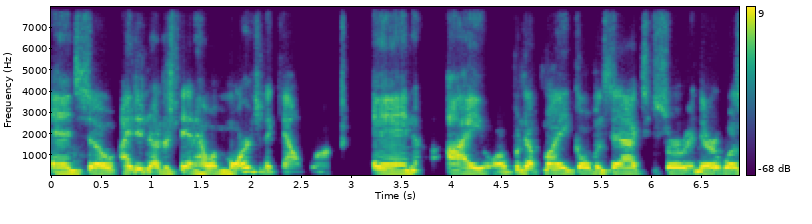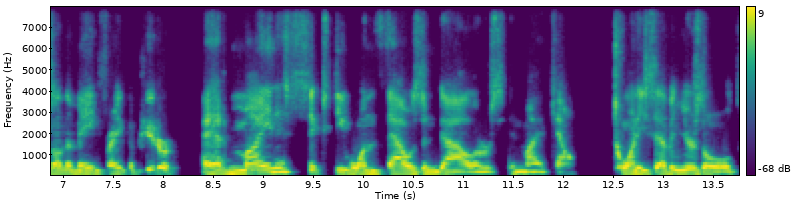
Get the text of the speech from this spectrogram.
And so I didn't understand how a margin account worked. And I opened up my Goldman Sachs server, and there it was on the mainframe computer. I had minus $61,000 in my account. 27 years old,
